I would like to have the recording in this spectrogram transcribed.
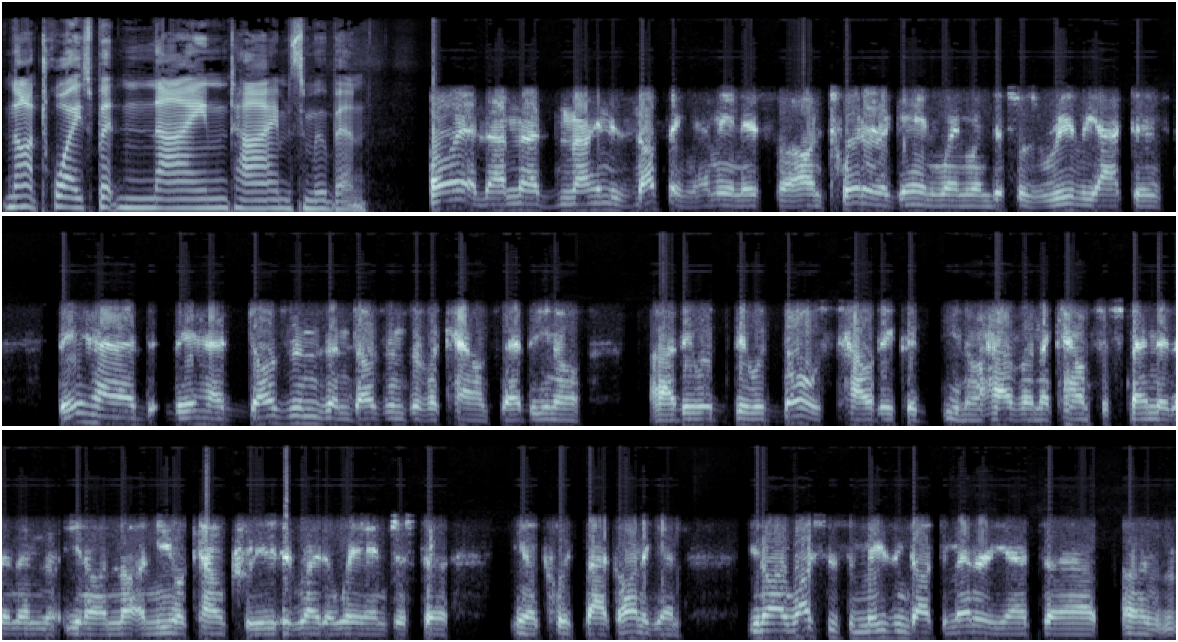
not twice, but nine times, Mubin. Oh yeah, I'm not, nine is nothing. I mean, if uh, on Twitter again, when when this was really active, they had they had dozens and dozens of accounts that you know uh, they would they would boast how they could you know have an account suspended and then you know a, a new account created right away and just to you know click back on again. You know, I watched this amazing documentary at uh, uh,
